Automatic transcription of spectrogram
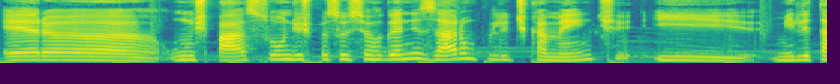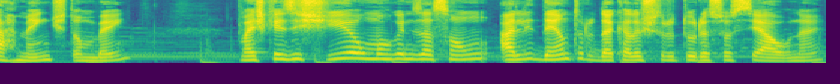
era um espaço onde as pessoas se organizaram politicamente e militarmente também, mas que existia uma organização ali dentro daquela estrutura social, né?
